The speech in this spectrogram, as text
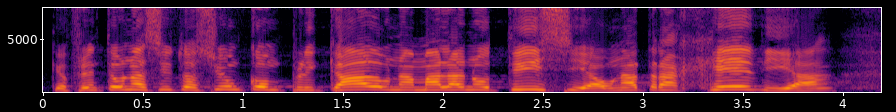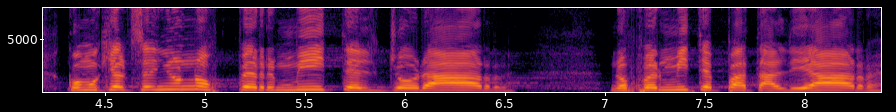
que frente a una situación complicada, una mala noticia, una tragedia, como que el Señor nos permite el llorar, nos permite patalear,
